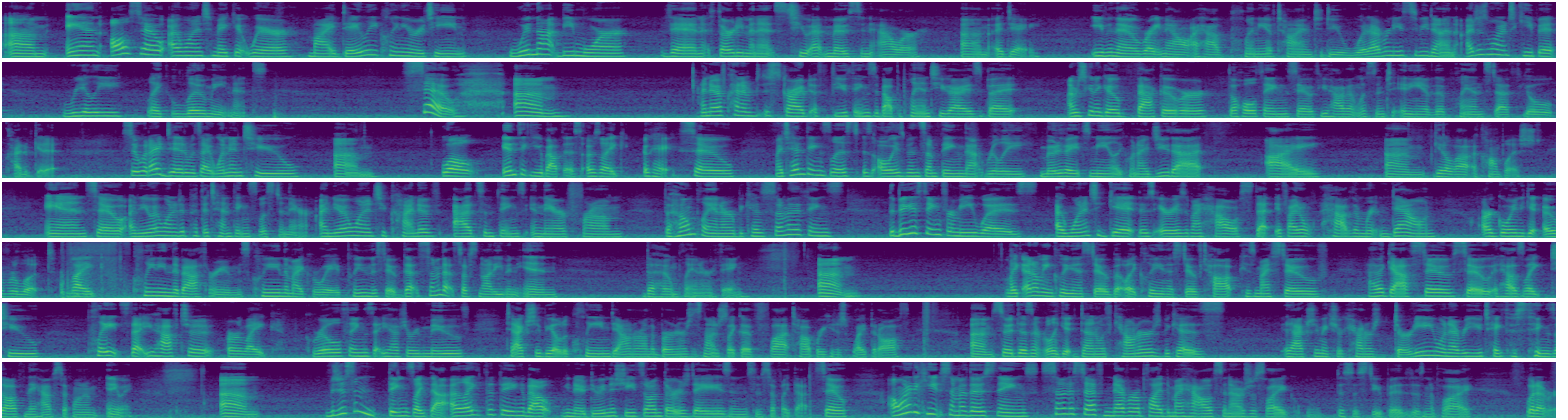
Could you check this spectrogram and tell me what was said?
Um, and also, I wanted to make it where my daily cleaning routine would not be more than 30 minutes to at most an hour um, a day even though right now I have plenty of time to do whatever needs to be done, I just wanted to keep it really like low maintenance. So, um, I know I've kind of described a few things about the plan to you guys, but I'm just going to go back over the whole thing. So, if you haven't listened to any of the plan stuff, you'll kind of get it. So, what I did was I went into, um, well, in thinking about this, I was like, okay, so my 10 things list has always been something that really motivates me. Like when I do that, I um, get a lot accomplished. And so I knew I wanted to put the 10 things list in there. I knew I wanted to kind of add some things in there from the home planner because some of the things, the biggest thing for me was I wanted to get those areas of my house that if I don't have them written down are going to get overlooked, like cleaning the bathrooms, cleaning the microwave, cleaning the stove. That some of that stuff's not even in the home planner thing. Um, like I don't mean cleaning the stove, but like cleaning the stove top because my stove, I have a gas stove, so it has like two plates that you have to, or like grill things that you have to remove to actually be able to clean down around the burners. It's not just like a flat top where you can just wipe it off. Um, so it doesn't really get done with counters because it actually makes your counters dirty whenever you take those things off and they have stuff on them. Anyway, um, but just some things like that. I like the thing about, you know, doing the sheets on Thursdays and some stuff like that. So I wanted to keep some of those things. Some of the stuff never applied to my house, and I was just like, this is stupid. It doesn't apply. Whatever.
